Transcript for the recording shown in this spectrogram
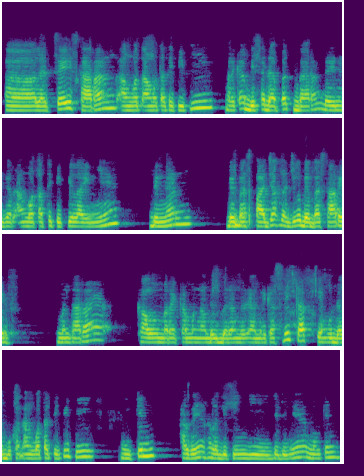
uh, let's say sekarang anggota-anggota TPP mereka bisa dapat barang dari negara anggota TPP lainnya dengan bebas pajak dan juga bebas tarif. Sementara kalau mereka mengambil barang dari Amerika Serikat yang udah bukan anggota TPP, mungkin harganya akan lebih tinggi. Jadinya mungkin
